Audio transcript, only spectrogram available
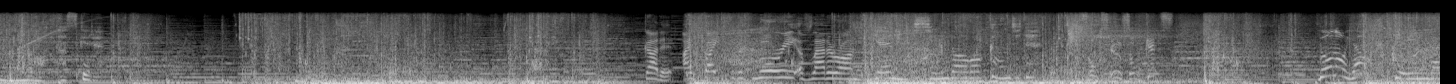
みんなを助ける。Got it. I fight for the glory of Lateron. 弦の振動を感じて。即戦即決。どの矢をクイーンが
